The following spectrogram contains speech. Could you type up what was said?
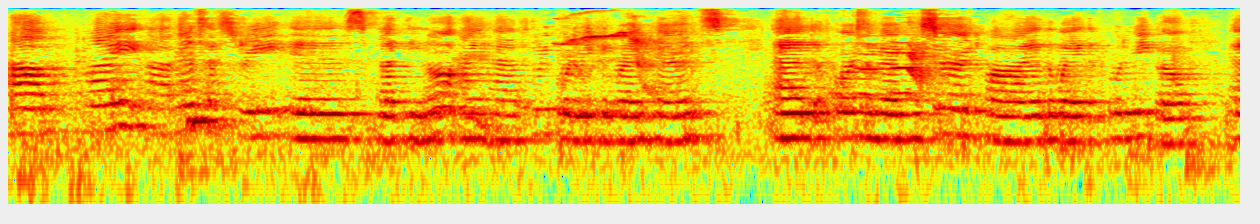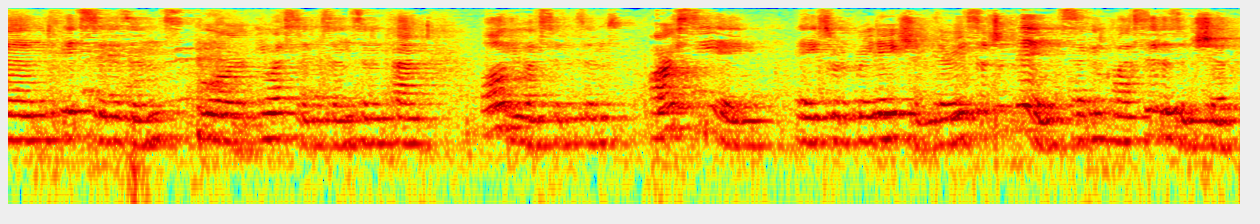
Um, my uh, ancestry is Latino. I have three Puerto Rican grandparents. And of course, I'm very concerned by the way that Puerto Rico and its citizens, who are U.S. citizens, and in fact, all U.S. citizens, are seeing a sort of gradation. There is such a thing as second-class citizenship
